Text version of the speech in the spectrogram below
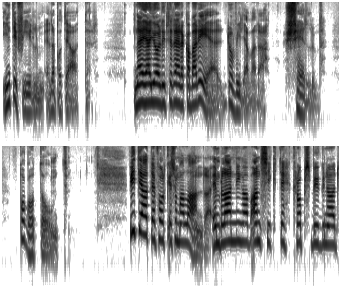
Inte i film eller på teater. När jag gör litterära kabaréer, då vill jag vara själv. På gott och ont. Vi teaterfolk är som alla andra. En blandning av ansikte, kroppsbyggnad,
